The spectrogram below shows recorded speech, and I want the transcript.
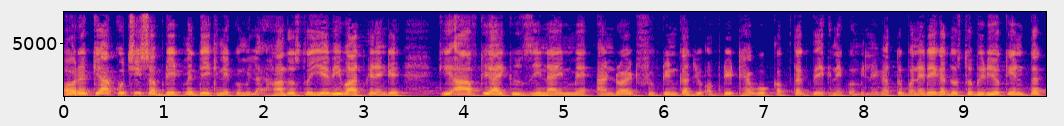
और क्या कुछ इस अपडेट में देखने को मिला है। हाँ दोस्तों, ये भी बात करेंगे कि आपके आई क्यू जी नाइन में एंड्रॉयड 15 का जो अपडेट है, वो कब तक देखने को मिलेगा। तो बने रहेगा दोस्तों वीडियो के इन तक।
